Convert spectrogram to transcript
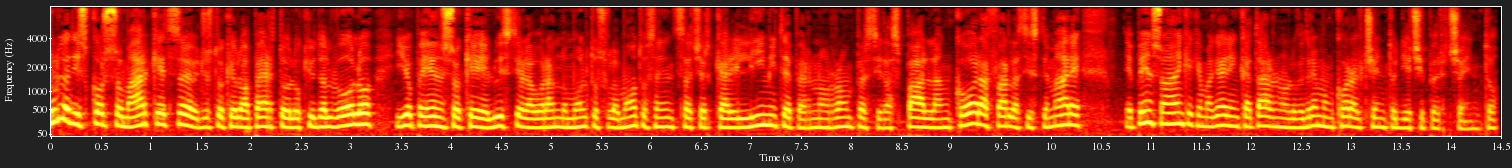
Sul discorso Marquez, giusto che l'ho aperto, lo chiudo al volo, io penso che lui stia lavorando molto sulla moto senza cercare il limite per non rompersi la spalla ancora, farla sistemare e penso anche che magari in Qatar non lo vedremo ancora al 110%.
